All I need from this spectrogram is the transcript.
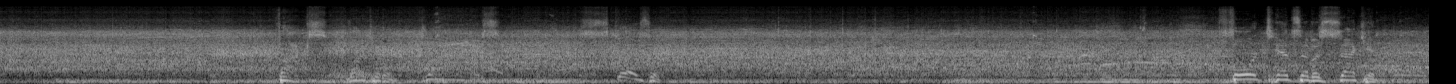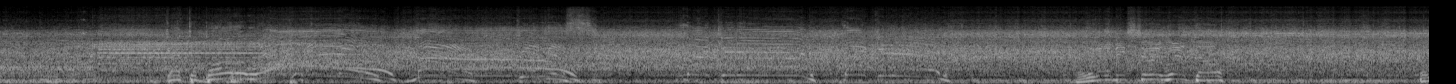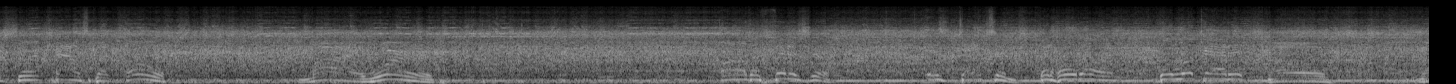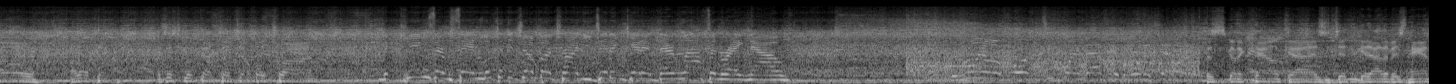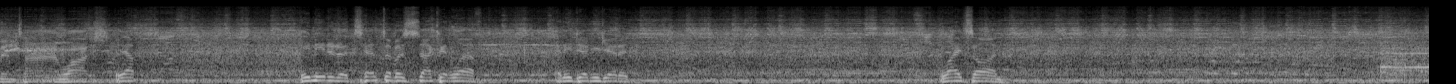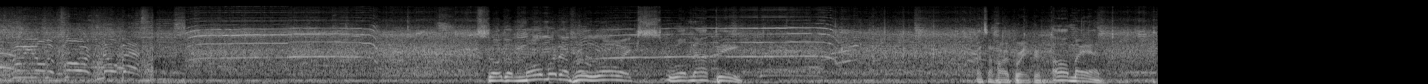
Fox, marketing, drives, scores it. Four tenths of a second. Got the ball away. Oh, my goodness. Lock it in. Lock it in. Well, they're going to mix to it with, though. Make sure it counts, but oh, my word. Oh, the finisher is dancing. But hold on. The look at it. No, no, I don't think. I just looked at the Jumbotron. The Kings are saying, look at the Jumbotron. You didn't get it. They're laughing right now. This is going to count, guys. It didn't get out of his hand in time. Watch. Yep. He needed a tenth of a second left, and he didn't get it. Lights on. So the moment of heroics will not be. That's a heartbreaker. Oh, man.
